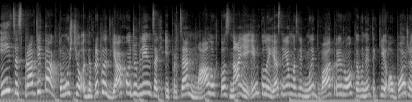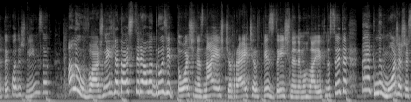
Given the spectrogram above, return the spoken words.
І це справді так, тому що, от, наприклад, я ходжу в лінзах, і про це мало хто знає. Інколи я знайома з людьми 2-3 роки. Вони такі, о Боже, ти ходиш в лінзах. Але уважний глядач серіалу друзі точно знає, що Рейчел фізично не могла їх носити, та як не може щось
